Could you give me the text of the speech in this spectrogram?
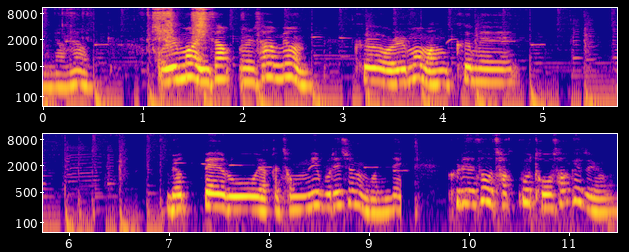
뭐냐면 얼마 이상을 사면 그 얼마만큼의 몇 배로 약간 적립을 해주는 건데 그래서 자꾸 더 사게 돼요.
